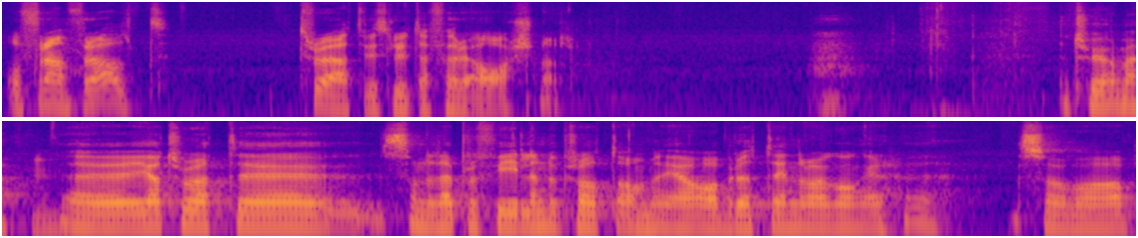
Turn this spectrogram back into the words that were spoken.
Och framförallt tror jag att vi slutar före Arsenal. Det tror jag med. Mm. Eh, Jag tror att eh, som den där profilen du pratade om, jag avbröt dig några gånger, eh, så var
